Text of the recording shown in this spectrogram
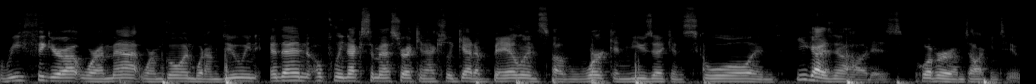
refigure out where I'm at, where I'm going, what I'm doing, and then hopefully next semester I can actually get a balance of work and music and school and you guys know how it is. Whoever I'm talking to,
